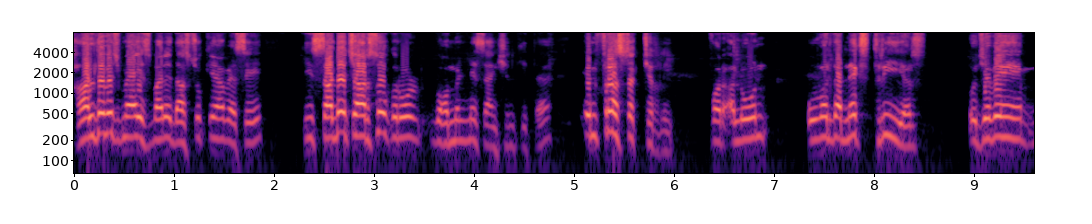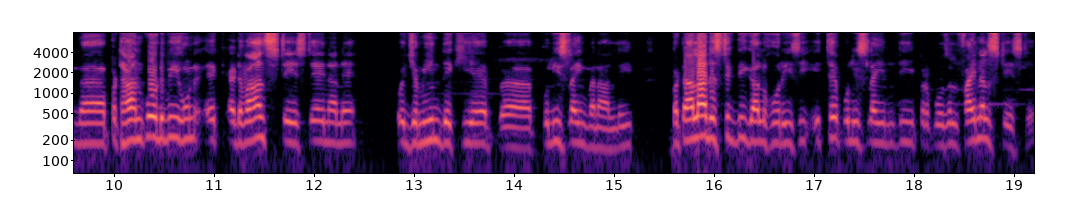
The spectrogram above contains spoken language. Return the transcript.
ਹਾਲ ਦੇ ਵਿੱਚ ਮੈਂ ਇਸ ਬਾਰੇ ਦੱਸ ਚੁੱਕਿਆ ਵੈਸੇ ਕਿ 450 ਕਰੋੜ ਗਵਰਨਮੈਂਟ ਨੇ ਸੈਂਕਸ਼ਨ ਕੀਤਾ ਹੈ ਇਨਫਰਾਸਟ੍ਰਕਚਰ ਲਈ ਫॉर ਅਲੋਨ ਓਵਰ ਦਾ ਨੈਕਸਟ 3 ਇਅਰਸ ਤੋ ਜਿਵੇਂ ਪਠਾਨਕੋਟ ਵੀ ਹੁਣ ਇੱਕ ਐਡਵਾਂਸ ਸਟੇਜ ਤੇ ਇਹਨਾਂ ਨੇ ਕੋਈ ਜ਼ਮੀਨ ਦੇਖੀ ਹੈ ਅਹ, ਪੁਲਿਸ ਲਾਈਨ ਬਣਾਉਣ ਲਈ। ਬਟਾਲਾ ਡਿਸਟ੍ਰਿਕਟ ਦੀ ਗੱਲ ਹੋ ਰਹੀ ਸੀ ਇੱਥੇ ਪੁਲਿਸ ਲਾਈਨ ਦੀ ਪ੍ਰਪੋਜ਼ਲ ਫਾਈਨਲ ਸਟੇਜ ਤੇ।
